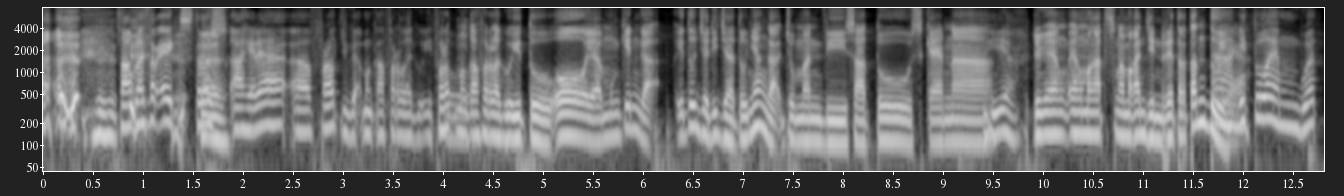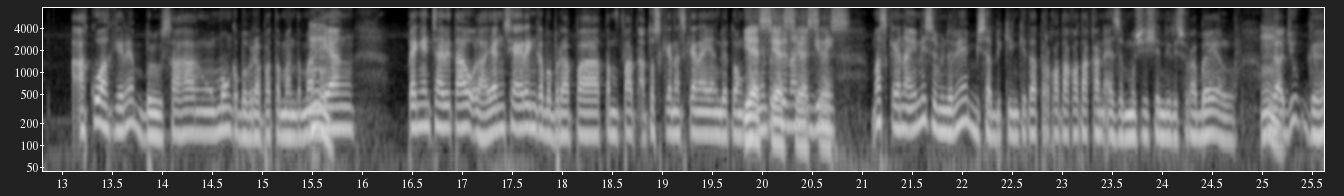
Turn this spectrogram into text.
sama Plaster X. Terus akhirnya uh, Fraud juga mengcover lagu itu. Fraud mengcover lagu itu. Oh ya mungkin nggak itu jadi jatuhnya nggak cuman di satu skena Iya. dengan yang yang mengatasnamakan genre tertentu Nah, ya. itulah yang membuat aku akhirnya berusaha ngomong ke beberapa teman-teman Hmm. yang pengen cari tahu lah, yang sharing ke beberapa tempat atau skena-skena yang dia tongkrongin Yes, yes, terus dia nanya yes, gini, yes. Mas skena ini sebenarnya bisa bikin kita terkotak-kotakan as a musician di Surabaya loh. Hmm. Enggak juga.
